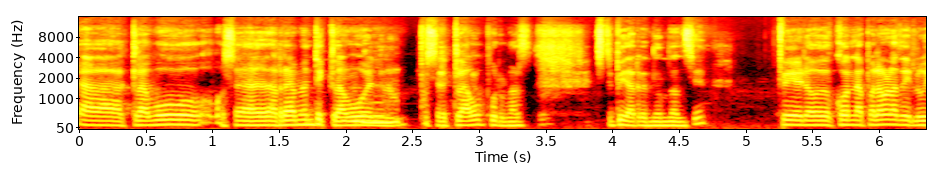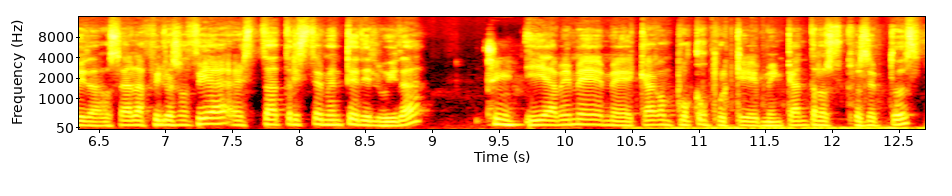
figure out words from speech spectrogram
ah, clavó, o sea, realmente clavó el, pues el clavo por más estúpida redundancia, pero con la palabra diluida. O sea, la filosofía está tristemente diluida Sí. y a mí me, me caga un poco porque me encantan los conceptos.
